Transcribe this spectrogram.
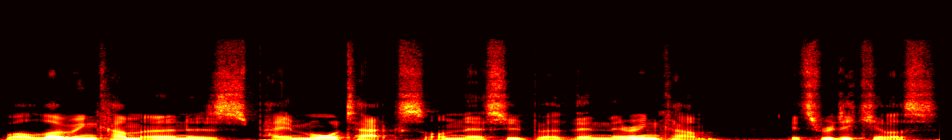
while low income earners pay more tax on their super than their income. It's ridiculous.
